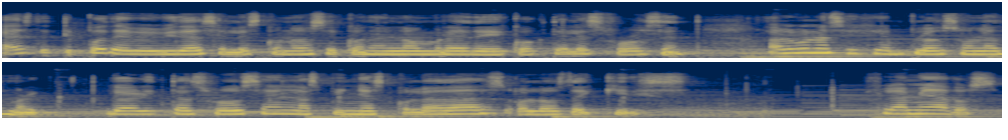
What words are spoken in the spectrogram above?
A este tipo de bebidas se les conoce con el nombre de cócteles frozen. Algunos ejemplos son las margaritas frozen, las piñas coladas o los daiquiris. Flameados.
